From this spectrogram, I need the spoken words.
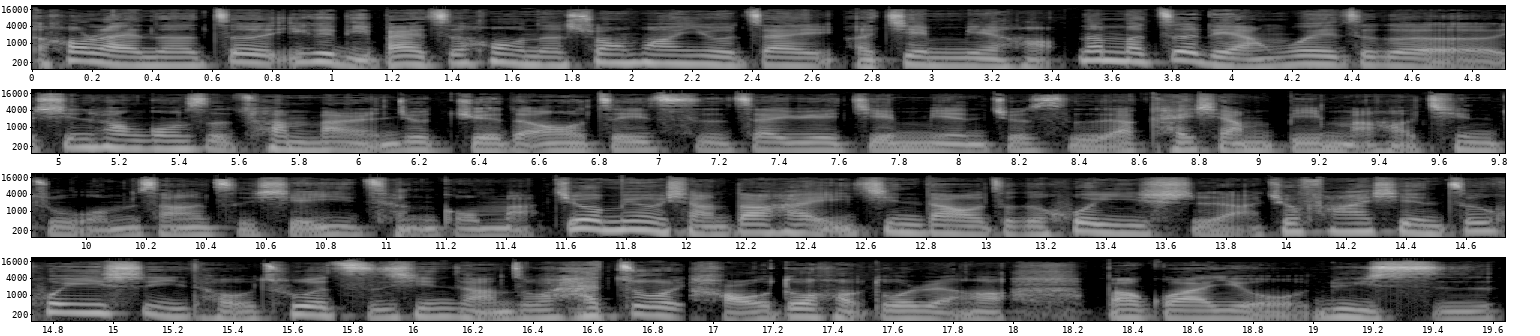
后来呢，这一个礼拜之后呢，双方又在呃见面哈。那么这两位这个新创公司的创办人就觉得哦，这一次再约见面就是要开香槟嘛哈，庆祝我们上一次协议成功嘛。结果没有想到，他一进到这个会议室啊，就发现这个会议室里头除了执行长之外，还坐了好多好多人啊，包括有律师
